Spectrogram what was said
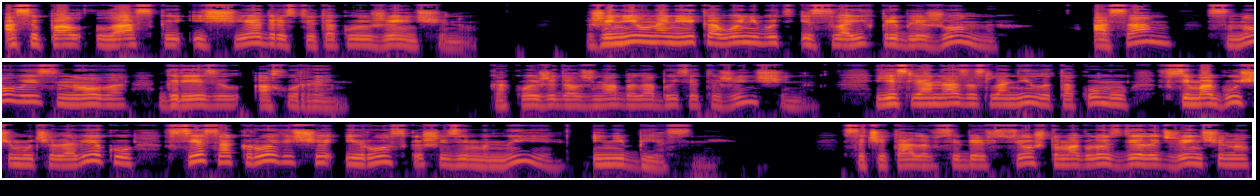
Осыпал лаской и щедростью такую женщину, женил на ней кого-нибудь из своих приближенных, а сам снова и снова грезил о Хурем. Какой же должна была быть эта женщина, если она заслонила такому всемогущему человеку все сокровища и роскоши земные и небесные? Сочетала в себе все, что могло сделать женщину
